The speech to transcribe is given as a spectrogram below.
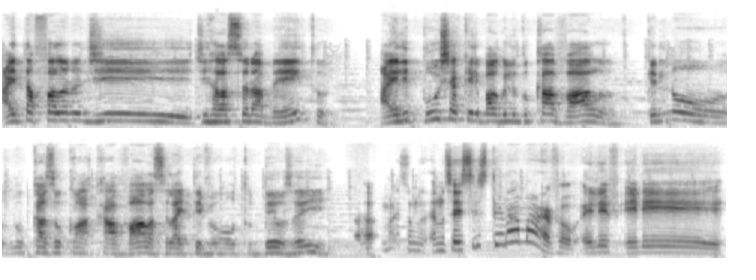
Aí tá falando de, de relacionamento. Aí ele puxa aquele bagulho do cavalo. Que ele não, não casou com a cavala, sei lá, e teve um outro deus aí. Aham, Mas eu não- sei se isso tem na Marvel. Ele, ele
